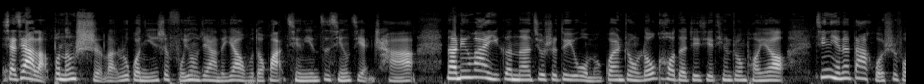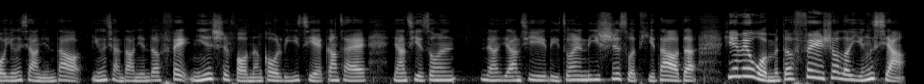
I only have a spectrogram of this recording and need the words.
下架了，不能使了。如果您是服用这样的药物的话，请您自行检查。那另外一个呢，就是对于我们观众 local 的这些听众朋友，今年的大火是否影响您到影响到您的肺？您是否能够理解刚才阳气宗阳阳气李宗仁医师所提到的？因为我们的肺受了影响，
